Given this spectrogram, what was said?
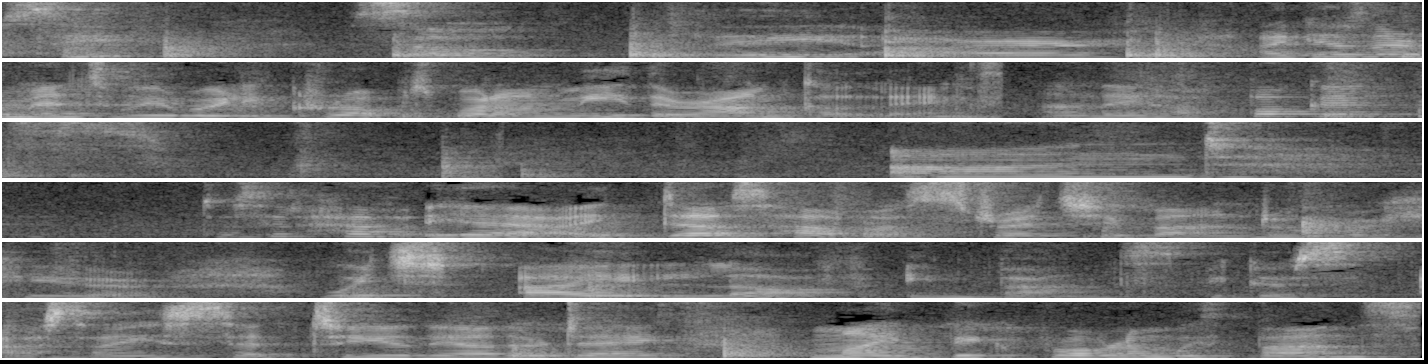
See? So they are, I guess they're meant to be really cropped, but on me they're ankle length. And they have pockets. And does it have, yeah, it does have a stretchy band over here, which I love in pants because as I said to you the other day, my big problem with pants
